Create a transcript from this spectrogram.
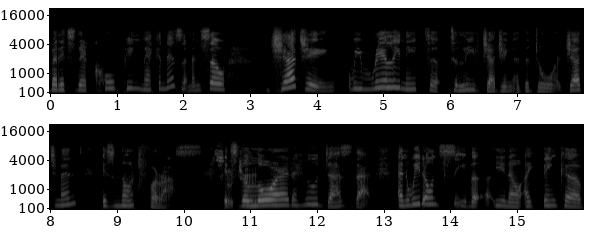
but it's their coping mechanism. And so judging, we really need to, to leave judging at the door. Judgment is not for us. So It's the. Lord who does that. And we don't see the, you know, I think of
